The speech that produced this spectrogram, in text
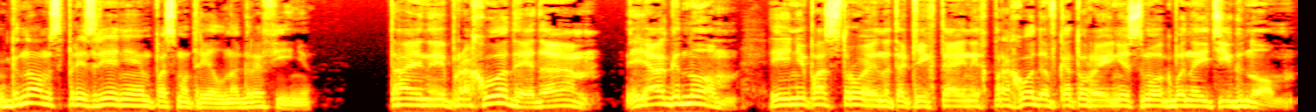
Гном с презрением посмотрел на графиню. «Тайные проходы, да? Я гном, и не построено таких тайных проходов, которые не смог бы найти гном».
